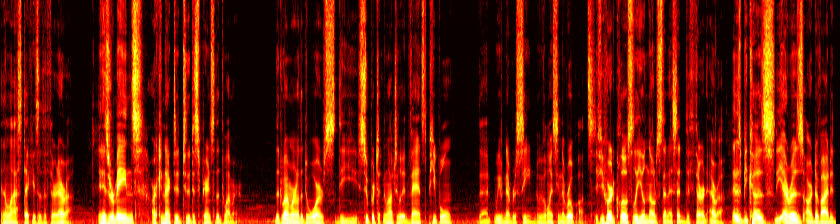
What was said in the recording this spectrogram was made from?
in the last decades of the Third Era. And his remains are connected to the disappearance of the Dwemer. The Dwemer are the dwarves, the super technologically advanced people that we've never seen. We've only seen the robots. If you heard closely, you'll notice that I said the third era. That is because the eras are divided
